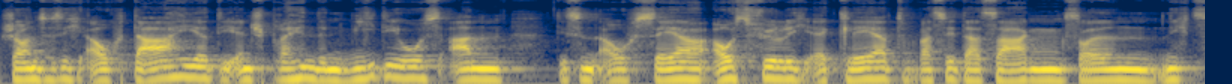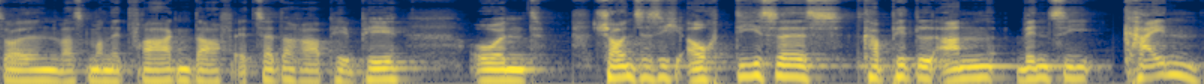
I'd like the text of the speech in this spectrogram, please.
Schauen Sie sich auch da hier die entsprechenden Videos an, die sind auch sehr ausführlich erklärt, was sie da sagen sollen, nicht sollen, was man nicht fragen darf, etc. pp. Und schauen Sie sich auch dieses Kapitel an, wenn Sie kein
